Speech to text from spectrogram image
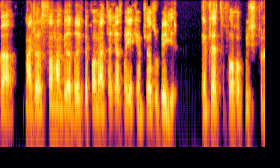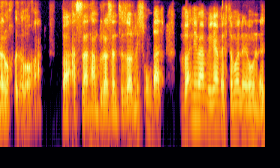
و مجارستان هم بیاد با یک دفاع منطقی از ما یک امتیاز رو بگیره. این که اتفاق می‌تونه رخ بده واقعا. و اصلا هم دور از انتظار نیست اونقدر. ولی من میگم احتمال اون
